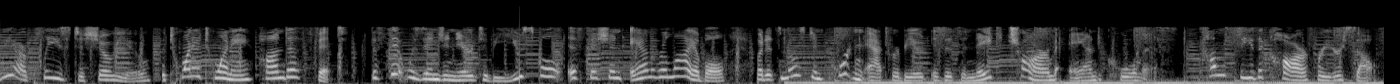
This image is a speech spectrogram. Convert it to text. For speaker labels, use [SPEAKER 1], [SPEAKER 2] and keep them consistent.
[SPEAKER 1] We are pleased to show you the 2020 Honda Fit. The Fit was engineered to be useful, efficient, and reliable, but its most important attribute is its innate charm and coolness. Come see the car for yourself.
